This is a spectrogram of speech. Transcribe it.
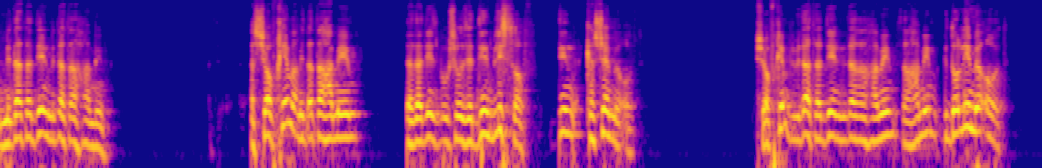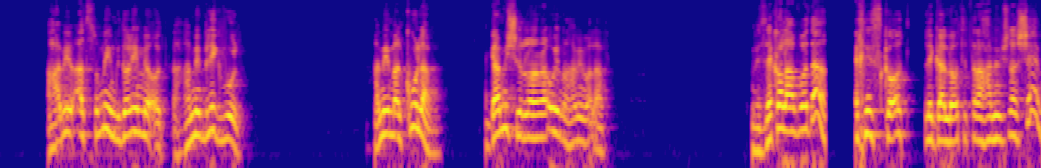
מידת הדין, מידת הרחמים. אז שהופכים מידת הרחמים, מידת הדין זה דין בלי סוף, דין קשה מאוד. כשהופכים את מידת הדין למידת הרחמים, זה רחמים גדולים מאוד. רחמים עצומים, גדולים מאוד, רחמים בלי גבול. רחמים על כולם. גם מי שלא ראוי, רחמים עליו. וזה כל העבודה. איך לזכות לגלות את הרחמים של השם.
